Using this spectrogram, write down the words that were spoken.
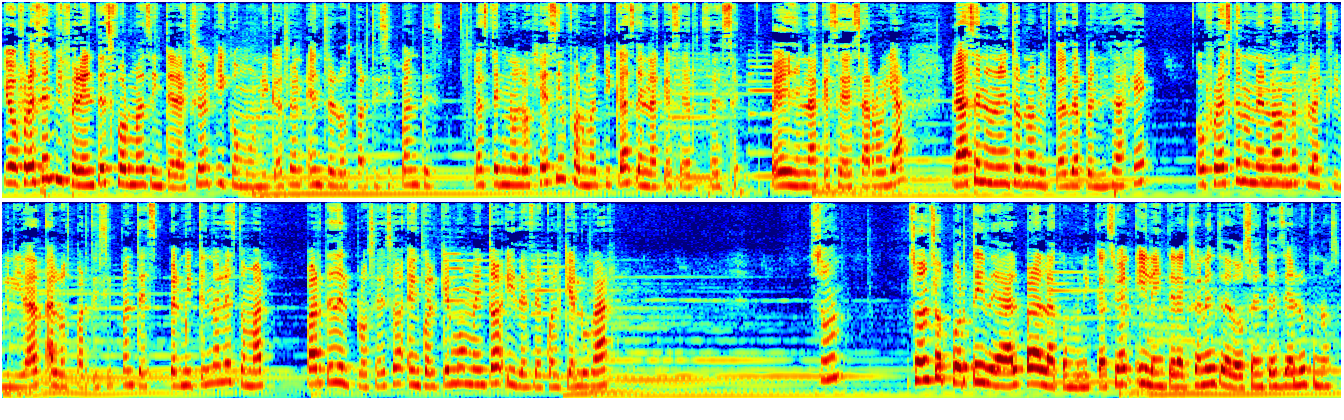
que ofrecen diferentes formas de interacción y comunicación entre los participantes. Las tecnologías informáticas en la que se, la que se desarrolla le hacen un entorno virtual de aprendizaje ofrezcan una enorme flexibilidad a los participantes, permitiéndoles tomar parte del proceso en cualquier momento y desde cualquier lugar. Son, son soporte ideal para la comunicación y la interacción entre docentes y alumnos.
